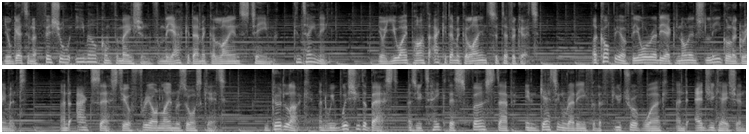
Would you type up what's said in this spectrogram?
you'll get an official email confirmation from the Academic Alliance team containing your UiPath Academic Alliance certificate, a copy of the already acknowledged legal agreement, and access to your free online resource kit. Good luck and we wish you the best as you take this first step in getting ready for the future of work and education.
